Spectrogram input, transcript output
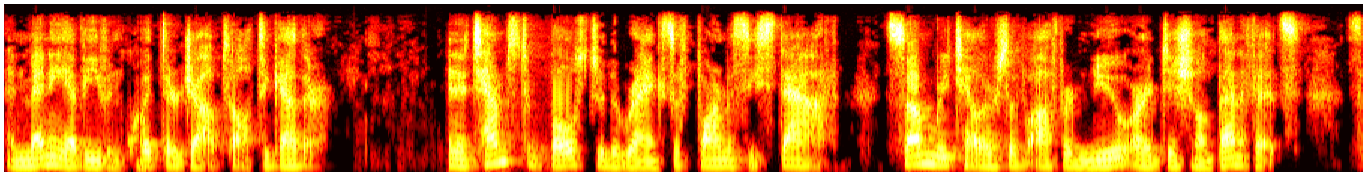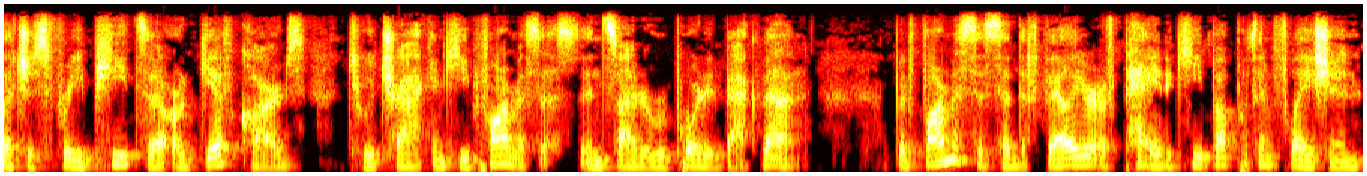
and many have even quit their jobs altogether. In attempts to bolster the ranks of pharmacy staff, some retailers have offered new or additional benefits, such as free pizza or gift cards, to attract and keep pharmacists, Insider reported back then. But pharmacists said the failure of pay to keep up with inflation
